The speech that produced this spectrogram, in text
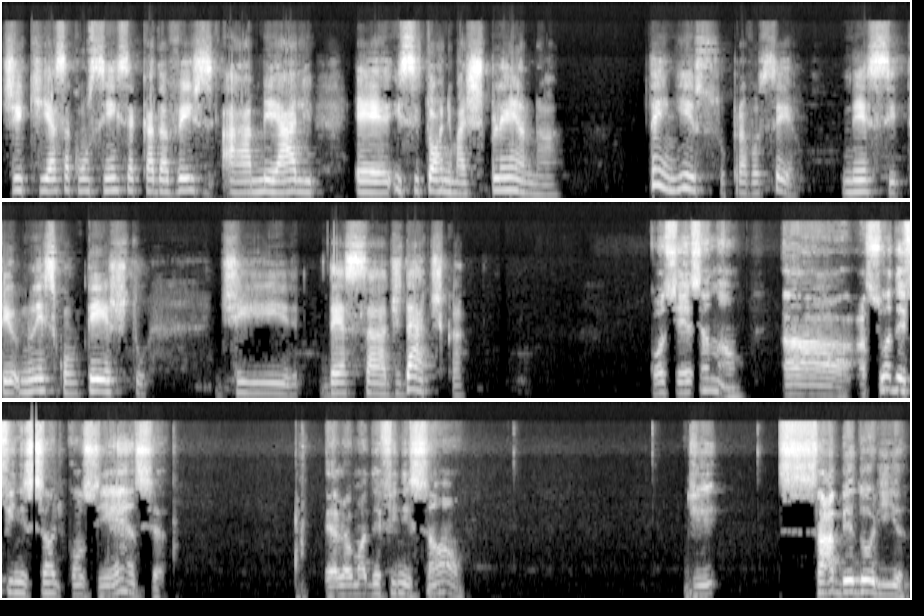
de que essa consciência cada vez amealhe é, e se torne mais plena, tem isso para você nesse, nesse contexto de, dessa didática? Consciência não. A, a sua definição de consciência ela é uma definição de sabedoria.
